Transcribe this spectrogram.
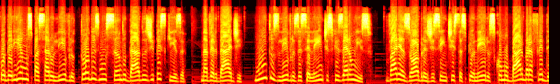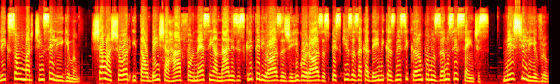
Poderíamos passar o livro todo esmiuçando dados de pesquisa. Na verdade, muitos livros excelentes fizeram isso. Várias obras de cientistas pioneiros como Barbara Fredrickson e Martin Seligman, Shawn Ashore e Tal Ben-Shahar fornecem análises criteriosas de rigorosas pesquisas acadêmicas nesse campo nos anos recentes. Neste livro,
